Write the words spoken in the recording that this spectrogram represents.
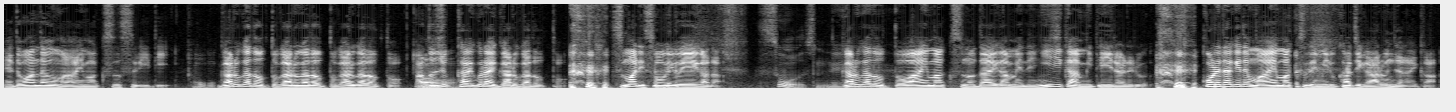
えっ、と、ワンダーウーマン IMAX3D。おガルガドット、ガルガドット、ガルガドット。あとおー10回ぐらいガルガドット。つまりそういう映画だ。そうですね。ガルガドットを IMAX の大画面で2時間見ていられる。これだけでも IMAX で見る価値があるんじゃないか。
